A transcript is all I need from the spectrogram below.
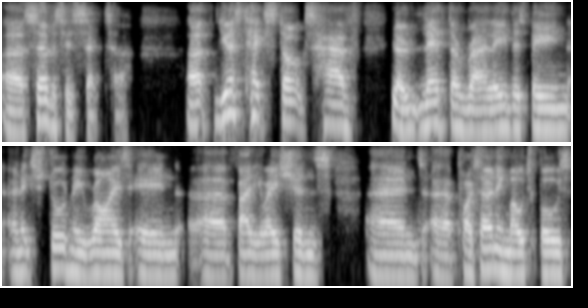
uh, services sector. US tech stocks have you know, led the rally. There's been an extraordinary rise in valuations and uh, price earning multiples,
